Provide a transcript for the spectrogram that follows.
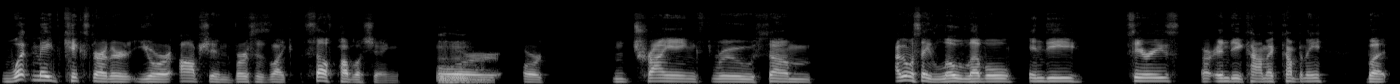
what made Kickstarter your option versus like self publishing Mhm. or or trying through some I don't want to say low level indie series or indie comic company, but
